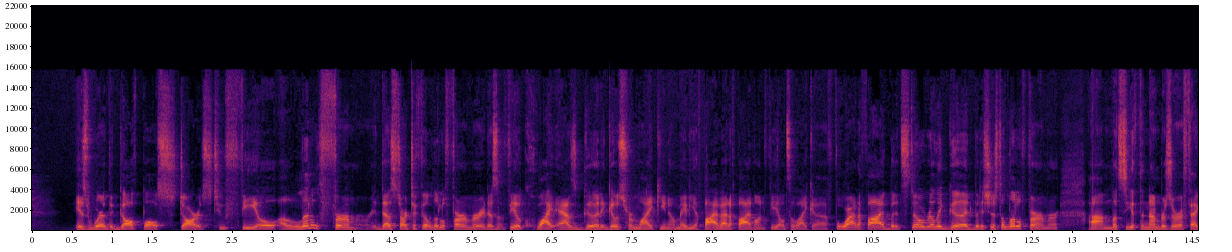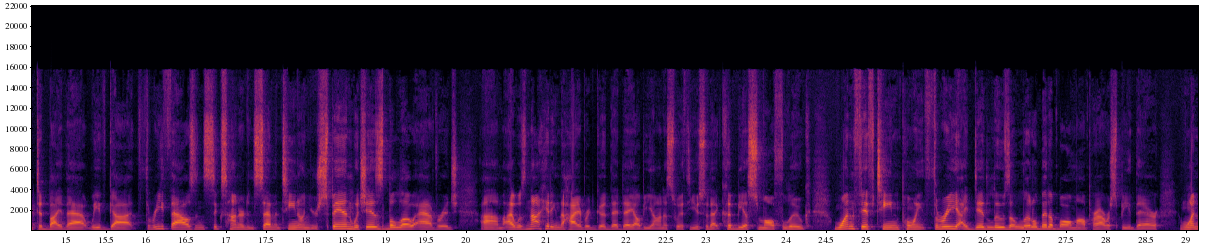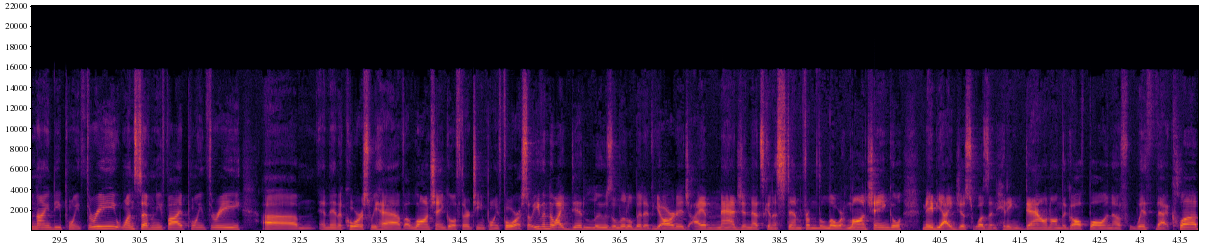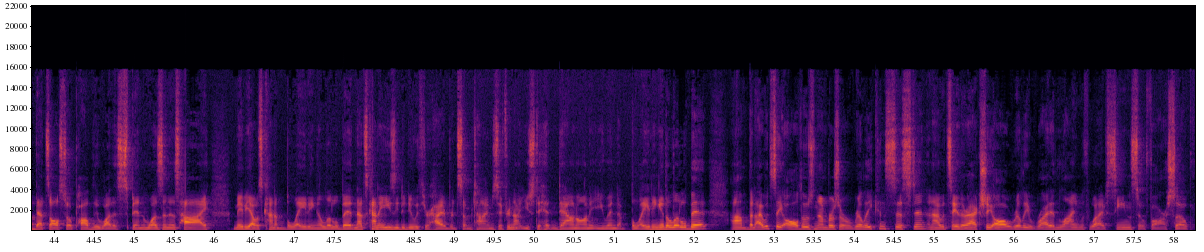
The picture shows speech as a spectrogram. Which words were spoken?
is where the golf ball starts to feel a little firmer. It does start to feel a little firmer. It doesn't feel quite as good. It goes from like, you know, maybe a 5 out of 5 on feel to like a 4 out of 5, but it's still really good, but it's just a little firmer. Um, let's see if the numbers are affected by that. We've got 3,617 on your spin, which is below average. Um, I was not hitting the hybrid good that day, I'll be honest with you, so that could be a small fluke. 115.3, I did lose a little bit of ball mile per hour speed there. 190.3, 175.3, um, and then of course we have a launch angle of 13.4. So even though I did lose a little bit of yardage, I imagine that's going to stem from the lower launch angle. Maybe I just wasn't hitting down on the golf ball enough with that club. That's also probably why the spin wasn't as high. Maybe I was kind of blading a little bit, and that's kind of easy to do with your hybrid sometimes. If you're not used to hitting down on it, you end up blading it a little bit. Um, but I would say all those numbers are really consistent, and I would say they're actually all really right in line with what I've seen so far. So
